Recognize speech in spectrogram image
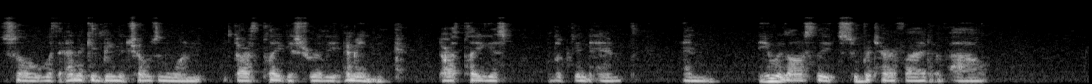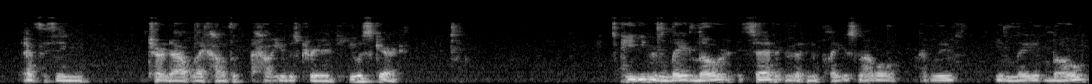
So with Anakin being the chosen one, Darth Plagueis really, I mean, Darth Plagueis looked into him, and he was honestly super terrified of how everything turned out, like how the, how he was created. He was scared. He even laid low. It said in the, in the Plagueis novel, I believe, he laid low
